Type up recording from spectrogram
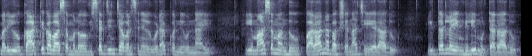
మరియు కార్తీక మాసములో విసర్జించవలసినవి కూడా కొన్ని ఉన్నాయి. ఈ మాసమందు పరాణ భక్షణ చేయరాదు. ఇతరుల ఎంగిలి ముట్టరాదు.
